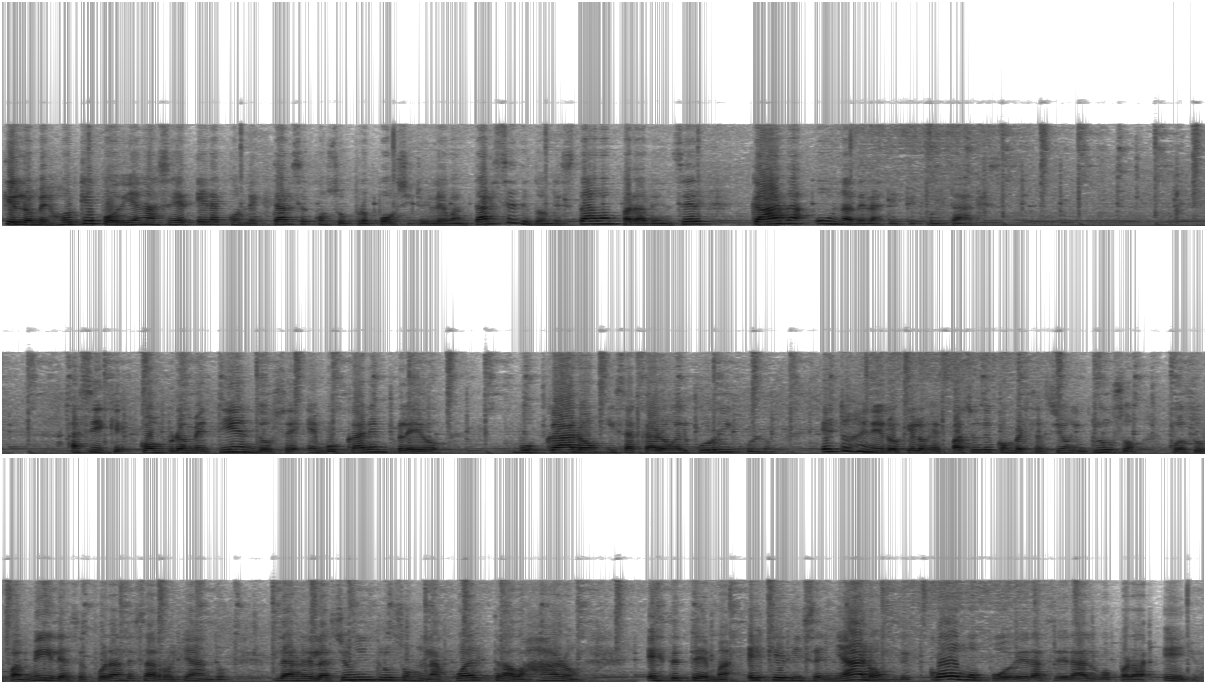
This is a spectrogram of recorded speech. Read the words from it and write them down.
que lo mejor que podían hacer era conectarse con su propósito y levantarse de donde estaban para vencer cada una de las dificultades. Así que, comprometiéndose en buscar empleo, buscaron y sacaron el currículo esto generó que los espacios de conversación, incluso con su familia, se fueran desarrollando. La relación incluso en la cual trabajaron este tema es que diseñaron de cómo poder hacer algo para ellos.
